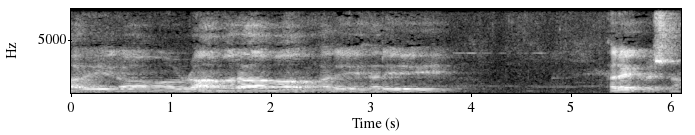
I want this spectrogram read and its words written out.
हरे राम राम राम, हरे हरे। हरे कृष्णा।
